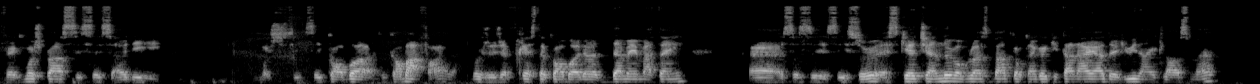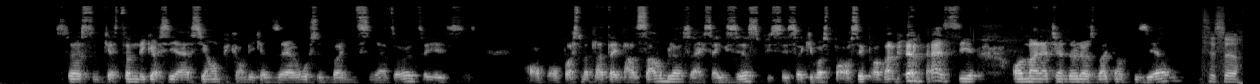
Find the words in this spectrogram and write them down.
Fait que moi, je pense que c'est un des. C'est le combat, à faire. Moi, je, ferais ce combat-là demain matin. Euh, ça, c'est sûr. Est-ce que Chandler va vouloir se battre contre un gars qui est en arrière de lui dans le classement? Ça, c'est une question de négociation, puis combien il y a de zéro, c'est une bonne signature. On ne va pas se mettre la tête dans le sable, Ça, ça, existe, puis c'est ça qui va se passer probablement si on demande à Chandler de se battre contre Fiziel. C'est ça.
